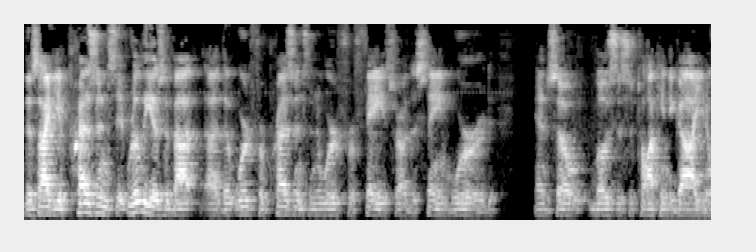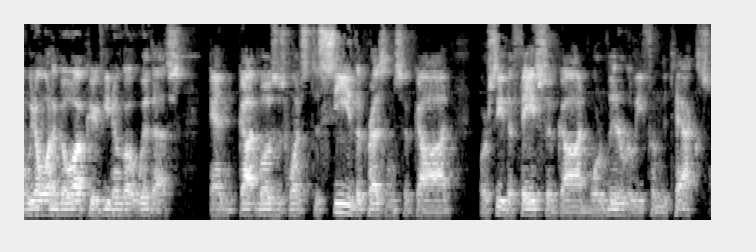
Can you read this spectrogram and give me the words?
this idea of presence. It really is about uh, the word for presence and the word for face are the same word and so Moses is talking to God, you know, we don't want to go up here if you don't go with us. And God, Moses wants to see the presence of God or see the face of God more literally from the text.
